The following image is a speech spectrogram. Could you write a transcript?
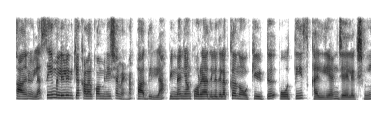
സാധനം ഇല്ല സെയിം അല്ലെങ്കിലും എനിക്ക് ആ കളർ കോമ്പിനേഷൻ വേണം. അപ്പൊ അതില്ല. പിന്നെ ഞാൻ കുറേ അതിൽ ഇതിലൊക്കെ നോക്കിയിട്ട് പോത്തീസ് കല്യാൺ ജയലക്ഷ്മി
